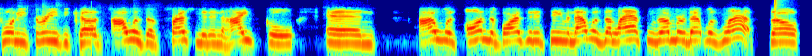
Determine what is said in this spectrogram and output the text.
23 because I was a freshman in high school and I was on the varsity team, and that was the last number that was left. So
